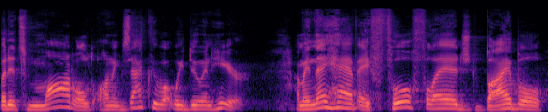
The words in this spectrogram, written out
but it's modeled on exactly what we do in here. I mean, they have a full fledged Bible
